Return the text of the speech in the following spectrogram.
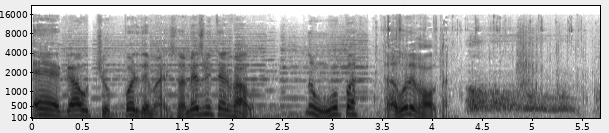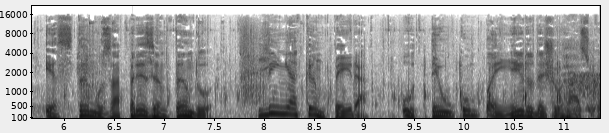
é gaúcho por demais. No é mesmo intervalo, não upa, tamo de volta. Estamos apresentando Linha Campeira, o teu companheiro de churrasco.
